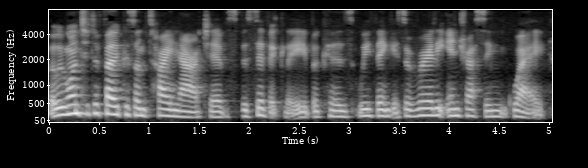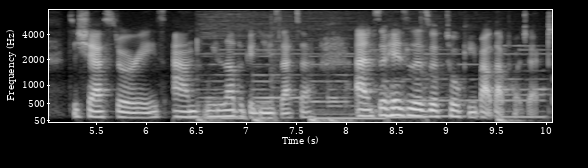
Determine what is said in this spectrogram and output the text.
But we wanted to focus on tiny narrative specifically because we think it's a really interesting way to share stories, and we love a good newsletter. And so here's Elizabeth talking about that project.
